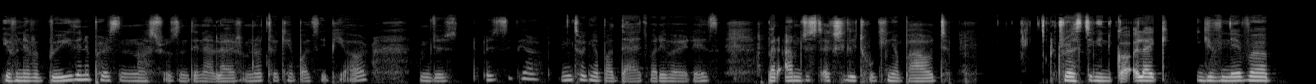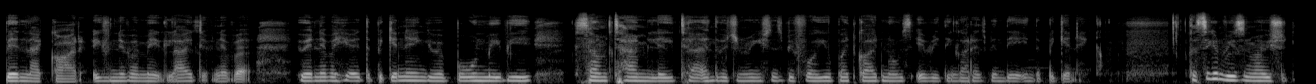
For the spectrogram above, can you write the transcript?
You've never breathed in a person's nostrils and then alive. I'm not talking about CPR. I'm just CPR. I'm talking about that, whatever it is. But I'm just actually talking about trusting in God. Like you've never been like God. You've never made light. You've never, you were never here at the beginning. You were born maybe sometime later in the generations before you, but God knows everything. God has been there in the beginning. The second reason why we should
